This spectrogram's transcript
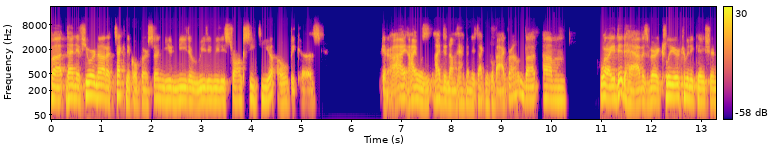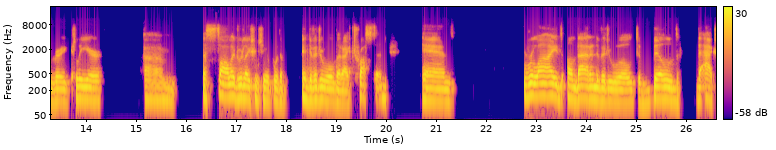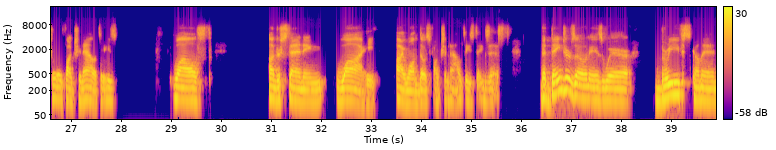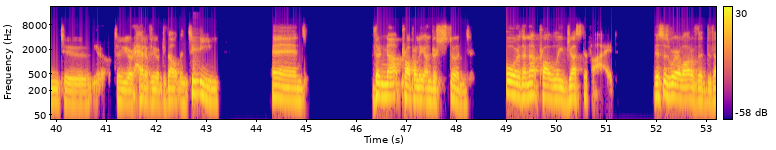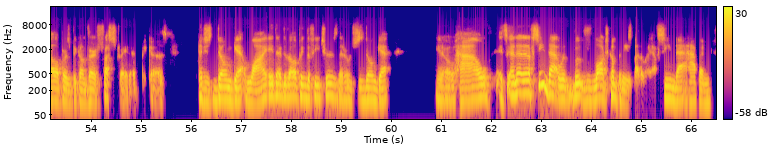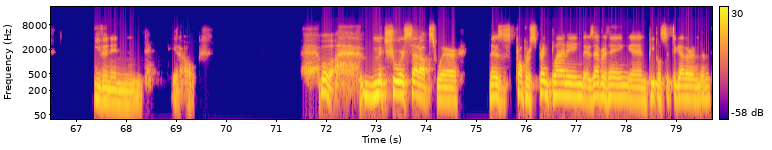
But then, if you're not a technical person, you need a really, really strong CTO because, you know, I, I was, I did not have any technical background, but um, what I did have is very clear communication, very clear, um, a solid relationship with an individual that I trusted, and relied on that individual to build the actual functionalities whilst understanding why I want those functionalities to exist. The danger zone is where briefs come in to you know to your head of your development team and they're not properly understood or they're not properly justified this is where a lot of the developers become very frustrated because they just don't get why they're developing the features. They don't just don't get, you know, how it's and, and I've seen that with, with large companies, by the way. I've seen that happen even in, you know, well, mature setups where there's proper sprint planning, there's everything, and people sit together and then,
